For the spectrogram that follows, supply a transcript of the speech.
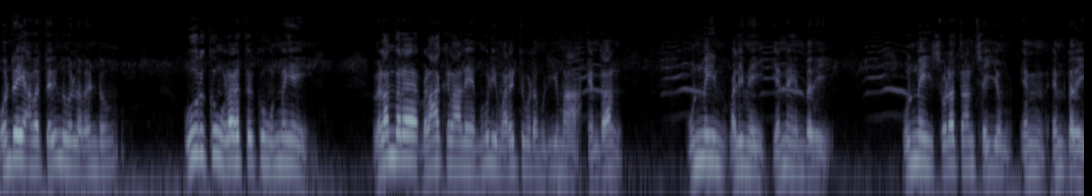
ஒன்றை அவர் தெரிந்து கொள்ள வேண்டும். ஊருக்கும் உலகத்திற்கும் உண்மையை விளம்பர விழாக்களாலே மூடி மறைத்துவிட முடியுமா என்றால் உண்மையின் வலிமை என்ன என்பதை உண்மை சுடத்தான் செய்யும் என்- என்பதை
